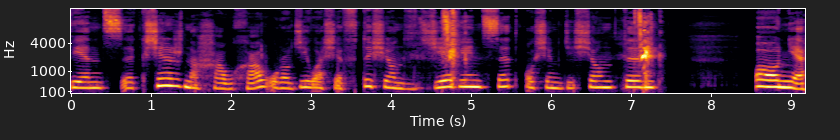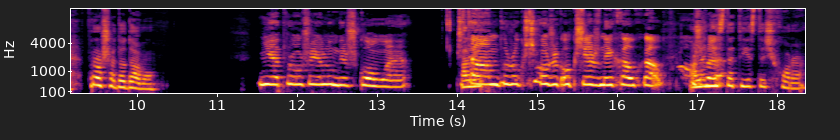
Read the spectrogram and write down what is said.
Więc e, księżna Hał Hał urodziła się w 1980. O nie, proszę do domu. Nie, proszę, ja lubię szkołę. Czytałam dużo książek o księżnej hał hał. Ale niestety jesteś chora.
